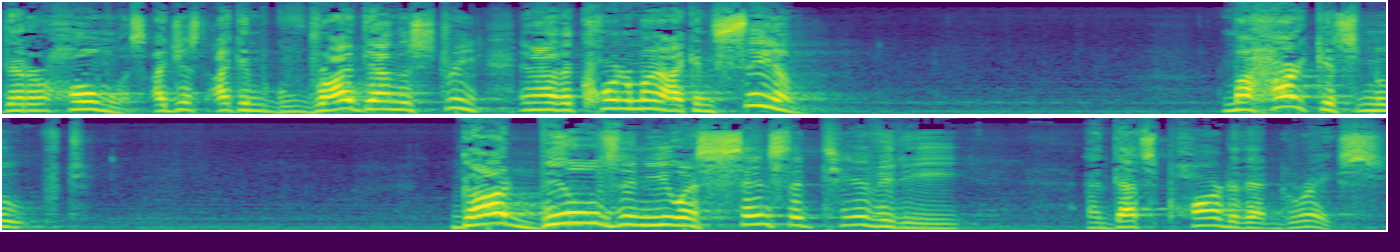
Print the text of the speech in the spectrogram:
that are homeless. I just, I can drive down the street and out of the corner of my eye, I can see them. My heart gets moved. God builds in you a sensitivity, and that's part of that grace.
